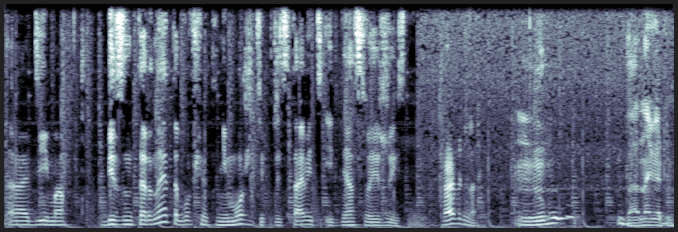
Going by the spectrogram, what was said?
э, Дима, без интернета, в общем-то, не можете представить и дня своей жизни, правильно? Ну, да, наверное.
